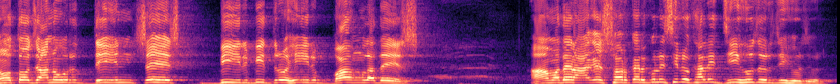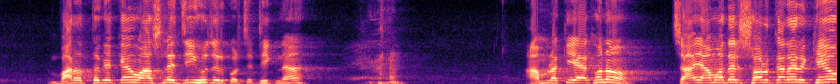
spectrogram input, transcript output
নত জানুর দিন শেষ, বীর বিদ্রোহীর বাংলাদেশ। আমাদের আগের সরকারগুলি ছিল খালি জি হুজুর জি হুজুর। ভারত থেকে কেউ আসলে জি হুজুর করছে, ঠিক না? আমরা কি এখনও চাই আমাদের সরকারের কেউ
